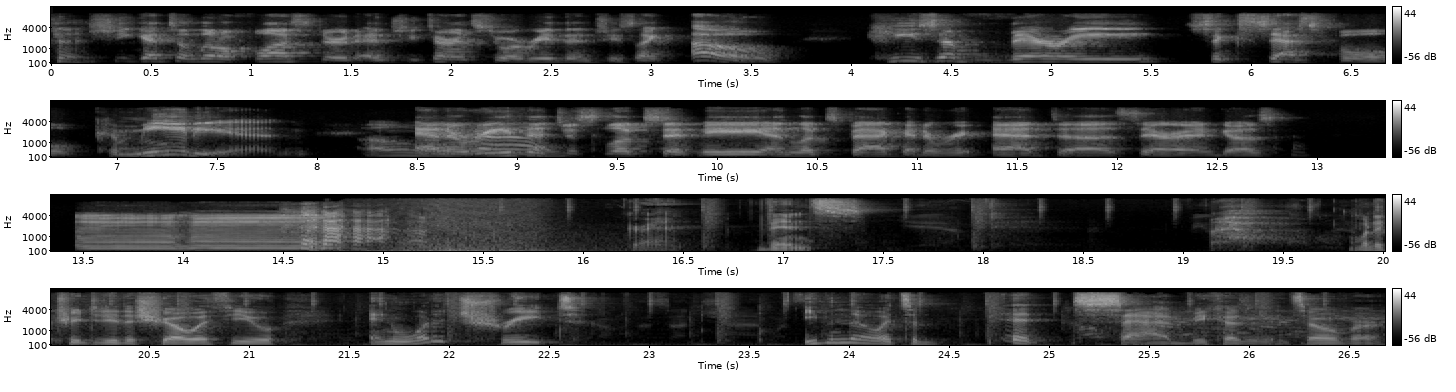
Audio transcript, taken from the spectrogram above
she, she gets a little flustered and she turns to Aretha and she's like, oh, he's a very successful comedian. Oh and Aretha God. just looks at me and looks back at at uh, Sarah and goes, mm-hmm. Grant. Vince. What a treat to do the show with you. And what a treat, even though it's a bit sad because it's over,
